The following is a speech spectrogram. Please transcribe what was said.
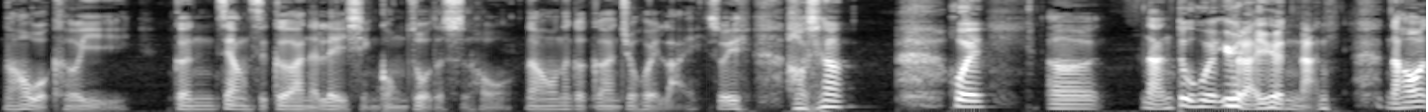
然后我可以跟这样子个案的类型工作的时候，然后那个个案就会来。所以好像会呃。难度会越来越难，然后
